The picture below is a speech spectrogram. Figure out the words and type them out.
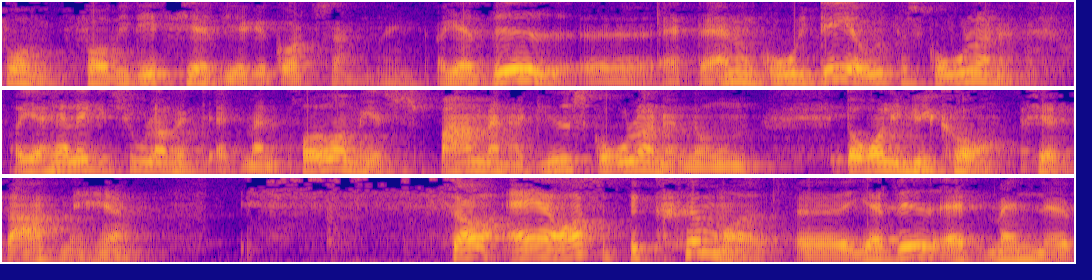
får, får vi det til at virke godt sammen? Ikke? Og jeg ved, øh, at der er nogle gode idéer ude på skolerne, og jeg er heller ikke i tvivl om, at, at man prøver, men jeg synes bare, man har givet skolerne nogle dårlige vilkår til at starte med her. Så er jeg også bekymret. Øh, jeg ved, at man øh,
